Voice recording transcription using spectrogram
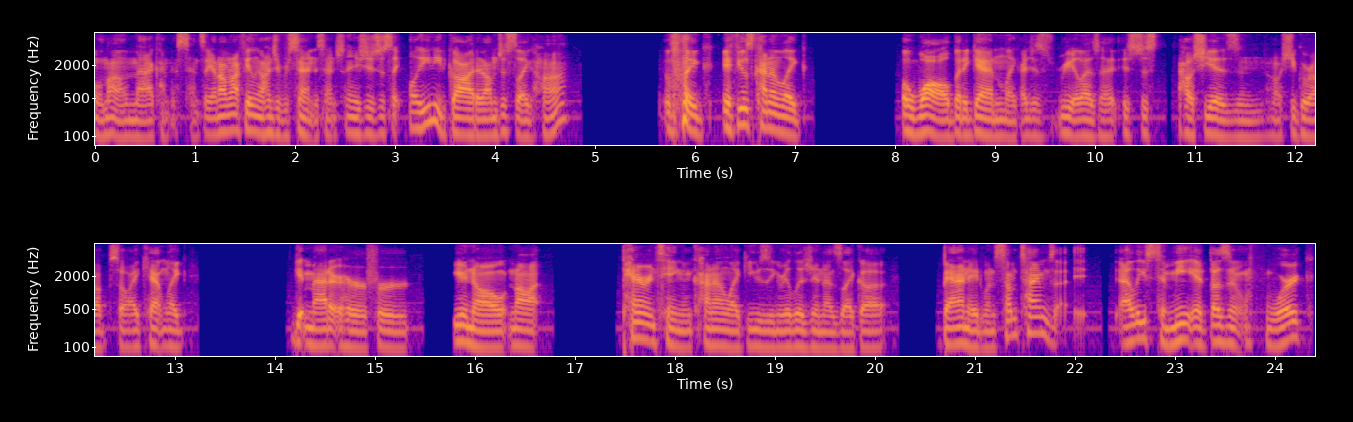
well not in that kind of sense like, and i'm not feeling 100% essentially and she's just like oh you need god and i'm just like huh? Like it feels kind of like a wall but again like i just realized that it's just how she is and how she grew up so i can't like get mad at her for you know not parenting and kind of like using religion as like a band-aid when sometimes eh, at least to me it doesn't work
